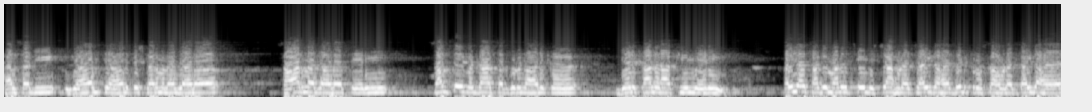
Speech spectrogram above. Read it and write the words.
ਖਾਲਸਾ ਜੀ, ਗਿਆਨ, ਧਿਆਨ ਕਿਛ ਕਰਮ ਨਾ ਜਾਣਾ, ਸਾਰ ਨਾ ਜਾਣਾ ਤੇਰੀ, ਸਭ ਤੋਂ ਵੱਡਾ ਸਤਿਗੁਰੂ ਨਾਨਕ, ਜਿਨ ਕੱਲ ਰਾਖੀ ਮੇਰੀ। ਪਹਿਲਾਂ ਸਾਡੇ ਮਨ ਵਿੱਚ ਇਹ ਨਿਸ਼ਚਾ ਹੋਣਾ ਚਾਹੀਦਾ ਹੈ, ਦ੍ਰਿੜ ਭਰੋਸਾ ਹੋਣਾ ਚਾਹੀਦਾ ਹੈ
